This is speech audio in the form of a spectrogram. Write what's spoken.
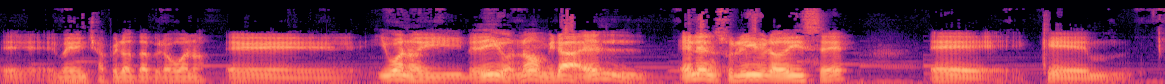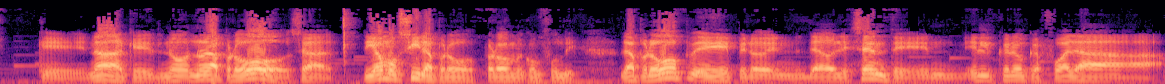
eh, medio hincha pelota, pero bueno. Eh, y bueno, y le digo, no, mirá, él, él en su libro dice eh, que, que nada, que no, no la probó, o sea, digamos sí la probó, perdón, me confundí. La probó, eh, pero en, de adolescente, él creo que fue a la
